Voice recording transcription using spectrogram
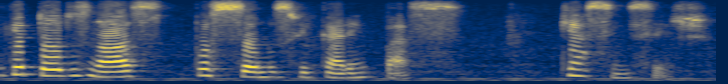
e que todos nós possamos ficar em paz. Que assim seja.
